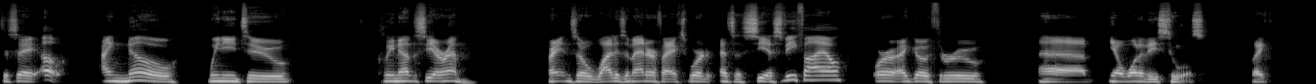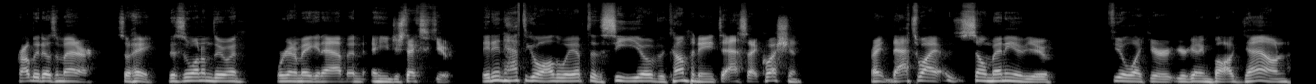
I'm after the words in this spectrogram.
to say, "Oh, I know we need to clean out the CRM right? And so why does it matter if I export as a CSV file or I go through, uh, you know, one of these tools? Like probably doesn't matter. So hey, this is what I'm doing. We're gonna make it happen, and you just execute. They didn't have to go all the way up to the CEO of the company to ask that question, right? That's why so many of you feel like you're you're getting bogged down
